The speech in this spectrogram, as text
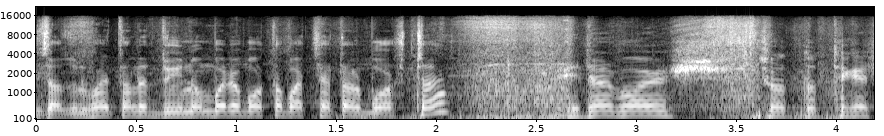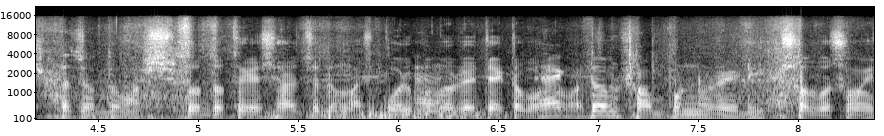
ইজাজুল ভাই তাহলে দুই নম্বরে বকনা বাচ্চাটার বয়সটা? এটার বয়স চোদ্দ থেকে সাড়ে চোদ্দ মাস। চোদ্দ থেকে সাড়ে চোদ্দ মাস পরিপূর্ণ রেটে একটা একদম সম্পূর্ণ রেডি স্বল্প সময়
